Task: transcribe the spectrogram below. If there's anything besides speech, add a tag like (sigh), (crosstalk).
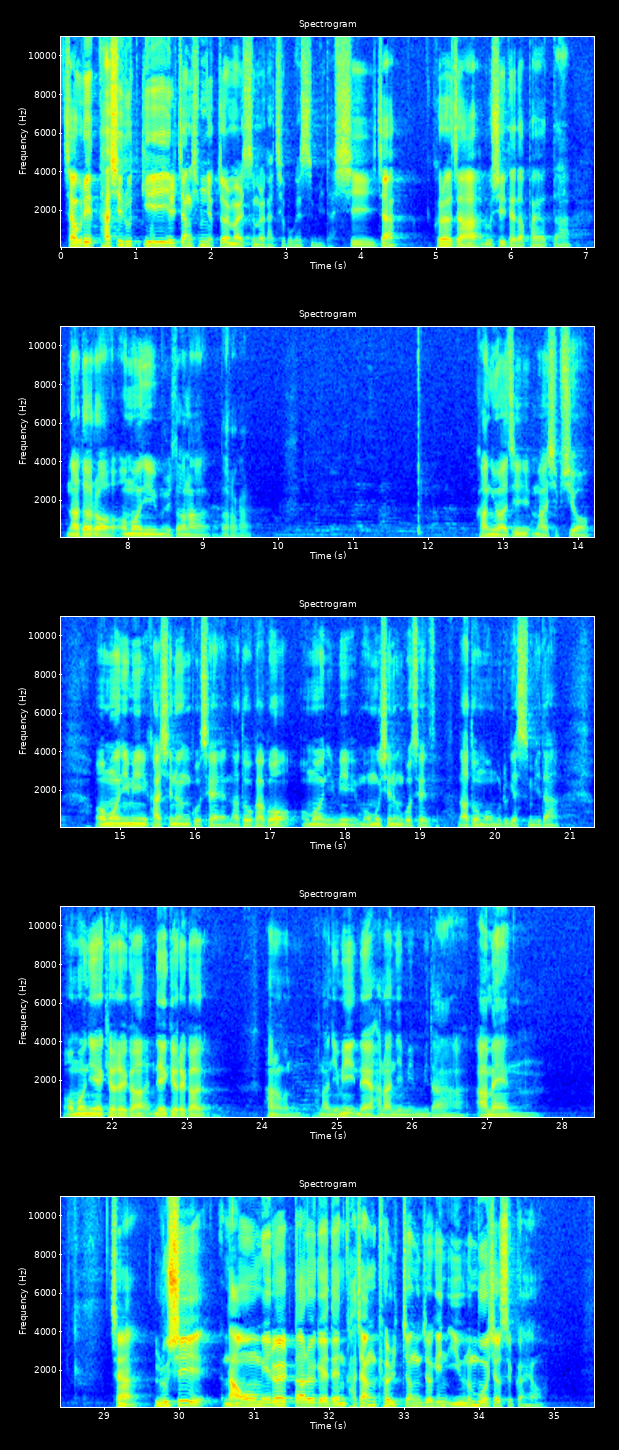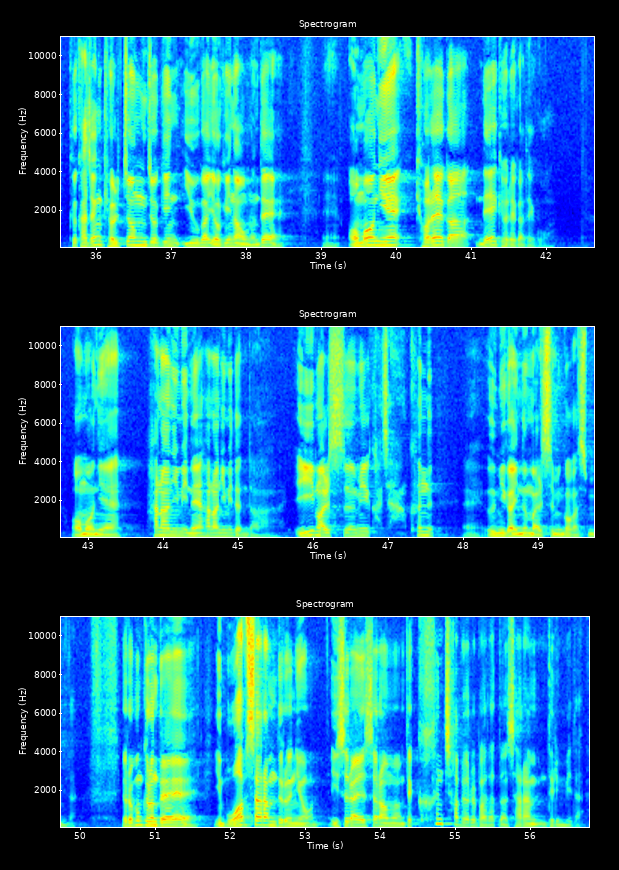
자, 우리 다시 룻기 1장 16절 말씀을 같이 보겠습니다. 시작. 그러자 룻이 대답하였다. 나더러 어머님을 떠나 따라가 강요하지 마십시오. 어머님이 가시는 곳에 나도 가고 어머님이 머무시는 곳에 나도 머무르겠습니다. 어머니의 결례가 내 결례가 하나님이 내 하나님입니다. 아멘. 자, 루시 나오미를 따르게 된 가장 결정적인 이유는 무엇이었을까요? 그 가장 결정적인 이유가 여기 나오는데 예, 어머니의 결례가 내 결례가 되고 어머니의 하나님이 내 하나님이 된다. 이 말씀이 가장 큰 예, 의미가 있는 말씀인 것 같습니다. 여러분 그런데 이 모압 사람들은요 이스라엘 사람한테 큰 차별을 받았던 사람들입니다.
